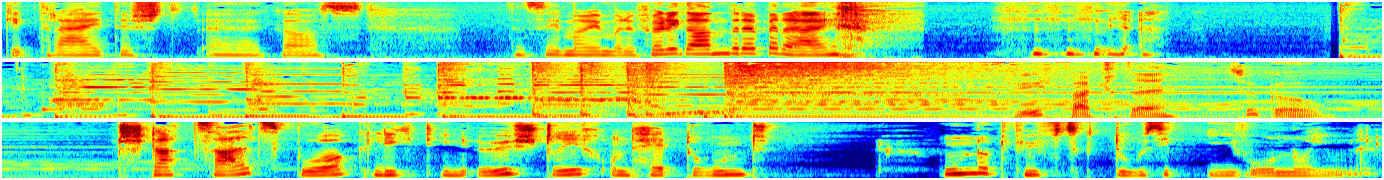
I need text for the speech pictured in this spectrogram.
Getreidegasse. Dann sind wir in einem völlig anderen Bereich. ja. Fünf Fakten to go. Die Stadt Salzburg liegt in Österreich und hat rund 150.000 EinwohnerInnen.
